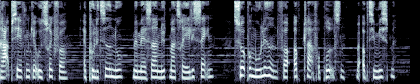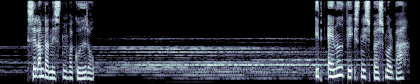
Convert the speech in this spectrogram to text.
Drabschefen gav udtryk for, at politiet nu med masser af nyt materiale i sagen så på muligheden for at opklare forbrydelsen med optimisme, selvom der næsten var gået et år. Et andet væsentligt spørgsmål var,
